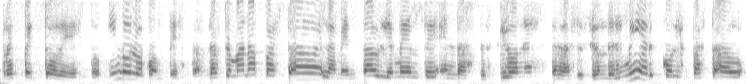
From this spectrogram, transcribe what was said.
respecto de esto y no lo contestan. La semana pasada, lamentablemente, en las sesiones, en la sesión del miércoles pasado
